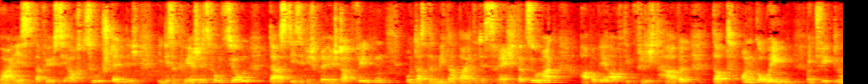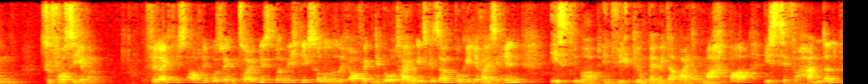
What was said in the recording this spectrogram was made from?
weiß. Dafür ist sie auch zuständig in dieser Querschnittsfunktion, dass diese Gespräche stattfinden und dass der Mitarbeiter das Recht dazu hat, aber wir auch die Pflicht haben, dort ongoing Entwicklung zu forcieren. Vielleicht ist auch nicht bloß wegen Zeugnis wichtig, sondern natürlich auch wegen der Beurteilung insgesamt. Wo geht die Reise hin? Ist überhaupt Entwicklung bei Mitarbeitern machbar? Ist sie vorhanden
